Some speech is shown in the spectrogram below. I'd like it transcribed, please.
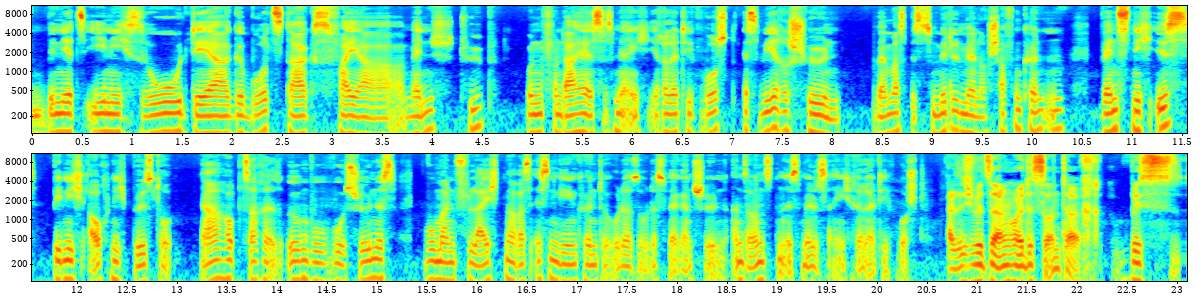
bin jetzt eh nicht so der Geburtstagsfeier-Mensch-Typ. Und von daher ist es mir eigentlich relativ wurscht. Es wäre schön, wenn wir es bis zum Mittelmeer noch schaffen könnten. Wenn es nicht ist, bin ich auch nicht böse drum. Ja, Hauptsache ist irgendwo, wo es schön ist, wo man vielleicht mal was essen gehen könnte oder so. Das wäre ganz schön. Ansonsten ist mir das eigentlich relativ wurscht. Also ich würde sagen, heute ist Sonntag. Bis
